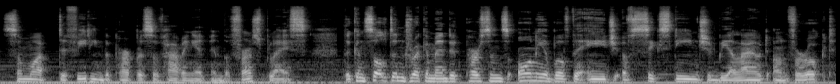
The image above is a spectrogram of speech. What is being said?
somewhat defeating the purpose of having it in the first place. The consultant recommended persons only above the age of 16 should be allowed on Verrückt,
